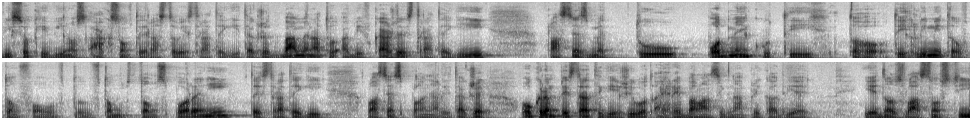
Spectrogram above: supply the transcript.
vysoký výnos, ak som v tej rastovej stratégii. Takže dbáme na to, aby v každej stratégii vlastne sme tú podmienku tých, toho, tých limitov v tom, v, tom, v tom sporení, v tej stratégii vlastne splňali. Takže okrem tej stratégie život aj rebalancing napríklad je jednou z vlastností,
